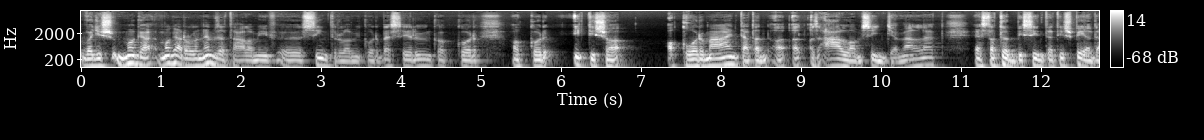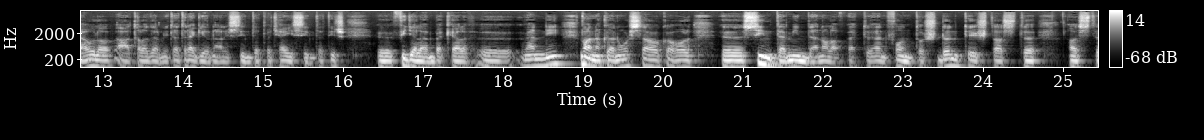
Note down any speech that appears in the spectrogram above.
vagyis magá, magáról a nemzetállami szintről, amikor beszélünk, akkor, akkor itt is a, a kormány, tehát a, a, az állam szintje mellett ezt a többi szintet is, például a általad említett regionális szintet vagy helyi szintet is figyelembe kell venni. Vannak olyan országok, ahol szinte minden alapvetően fontos döntést azt azt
